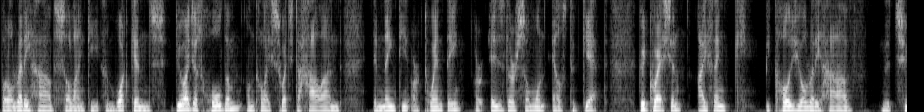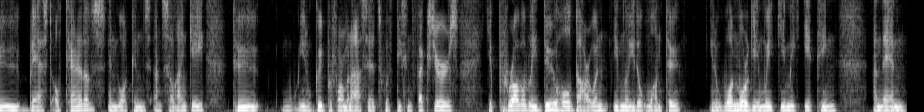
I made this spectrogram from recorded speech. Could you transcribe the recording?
but already have Solanke and Watkins. Do I just hold them until I switch to Haaland in 19 or 20, or is there someone else to get? Good question. I think because you already have the two best alternatives in Watkins and Solanke, two you know good performing assets with decent fixtures, you probably do hold Darwin, even though you don't want to you know, one more game week, game week 18, and then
